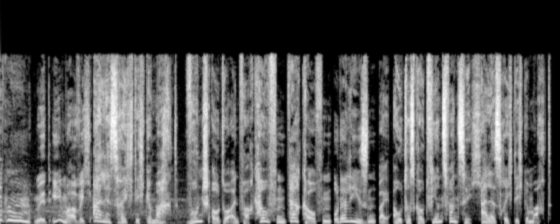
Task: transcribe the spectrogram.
eben. Mit ihm habe ich alles richtig gemacht. Wunschauto einfach kaufen, verkaufen oder leasen. Bei Autoscout24. Alles richtig gemacht.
